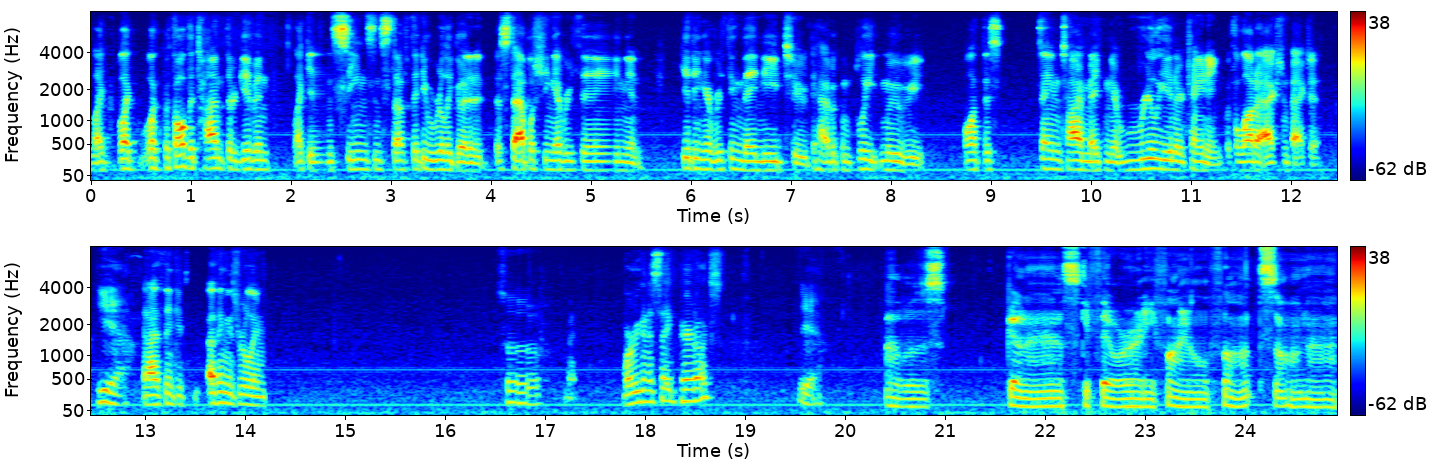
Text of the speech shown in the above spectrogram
Like like like with all the time that they're given, like in scenes and stuff, they do really good at establishing everything and getting everything they need to to have a complete movie, while at the same time making it really entertaining with a lot of action packed in. Yeah. And I think it's I think it's really. So What were you gonna say, Paradox? yeah. I was gonna ask if there were any final thoughts on uh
